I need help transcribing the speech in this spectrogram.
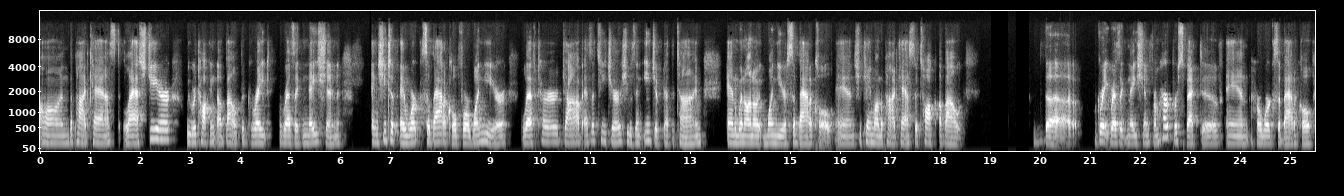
on the podcast last year. We were talking about the great resignation, and she took a work sabbatical for one year, left her job as a teacher. She was in Egypt at the time and went on a one year sabbatical. And she came on the podcast to talk about the great resignation from her perspective and her work sabbatical.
